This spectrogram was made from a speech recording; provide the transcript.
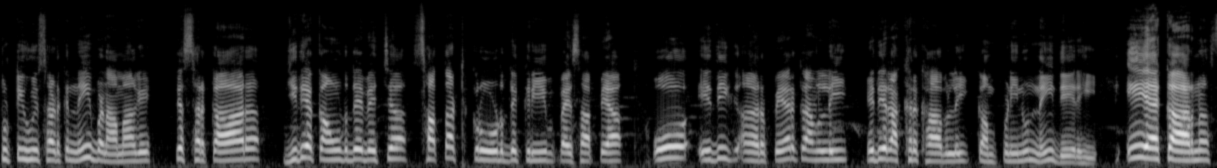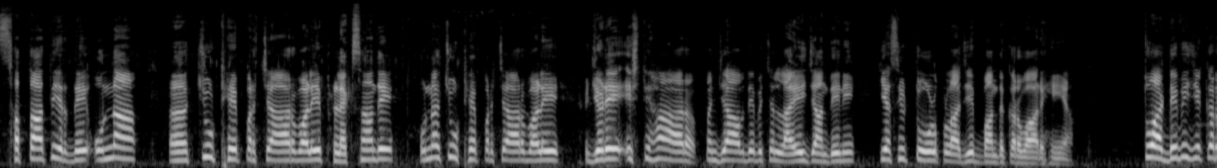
ਟੁੱਟੀ ਹੋਈ ਸੜਕ ਨਹੀਂ ਬਣਾਵਾਂਗੇ ਤੇ ਸਰਕਾਰ ਜਿਹਦੇ ਅਕਾਊਂਟ ਦੇ ਵਿੱਚ 7-8 ਕਰੋੜ ਦੇ ਕਰੀਬ ਪੈਸਾ ਪਿਆ ਉਹ ਇਹਦੀ ਰਿਪੇਅਰ ਕਰਨ ਲਈ, ਇਹਦੇ ਰੱਖ ਰਖਾਵ ਲਈ ਕੰਪਨੀ ਨੂੰ ਨਹੀਂ ਦੇ ਰਹੀ। ਇਹ ਹੈ ਕਾਰਨ ਸੱਤਾ ਧਿਰ ਦੇ ਉਹਨਾਂ ਝੂਠੇ ਪ੍ਰਚਾਰ ਵਾਲੇ ਫਲੈਕਸਾਂ ਦੇ। ਉਹਨਾਂ ਝੂਠੇ ਪ੍ਰਚਾਰ ਵਾਲੇ ਜਿਹੜੇ ਇਸ਼ਤਿਹਾਰ ਪੰਜਾਬ ਦੇ ਵਿੱਚ ਲਾਏ ਜਾਂਦੇ ਨੇ ਕਿ ਅਸੀਂ ਟੋਲ ਪਲਾਜ਼ੇ ਬੰਦ ਕਰਵਾ ਰਹੇ ਹਾਂ। ਤੁਹਾਡੇ ਵੀ ਜੇਕਰ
